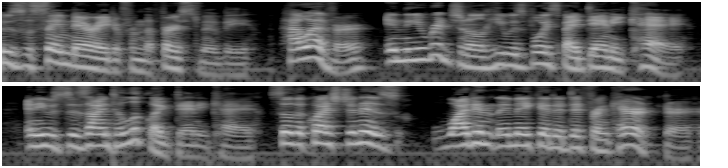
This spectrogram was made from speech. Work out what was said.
who's the same narrator from the first movie. However, in the original, he was voiced by Danny Kaye, and he was designed to look like Danny Kaye. So the question is, why didn't they make it a different character?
